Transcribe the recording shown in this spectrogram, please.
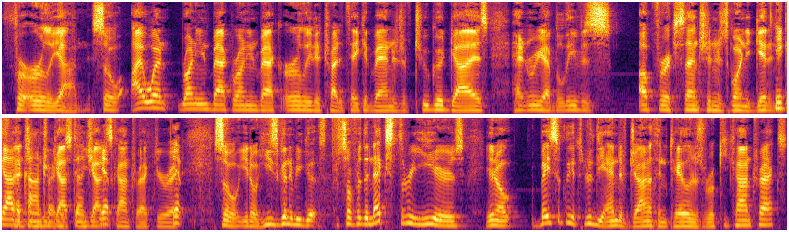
for early on. So I went running back, running back early to try to take advantage of two good guys. Henry, I believe, is up for extension is going to get an he got a contract he got, extension. He got yep. his contract. You're right. Yep. So you know he's going to be good. So for the next three years, you know, basically through the end of Jonathan Taylor's rookie contracts,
